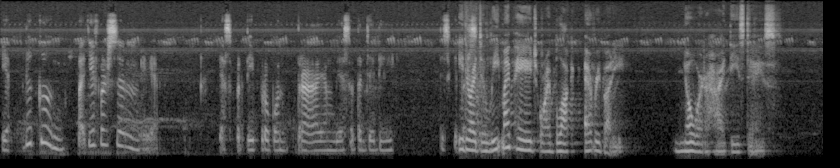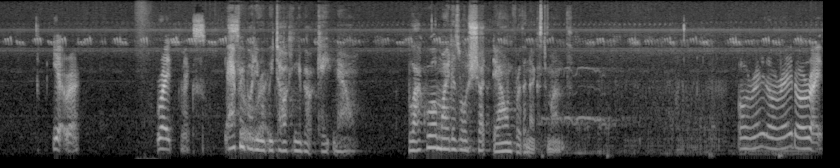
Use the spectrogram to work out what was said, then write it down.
ya dukung Pak Jefferson ya. Ya seperti pro kontra yang biasa terjadi Either I delete my page or I block everybody. Nowhere to hide these days. Yeah, right. right, Max. It's Everybody will be talking about Kate now. Blackwell might as well shut down for the next month. Alright, alright, alright.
